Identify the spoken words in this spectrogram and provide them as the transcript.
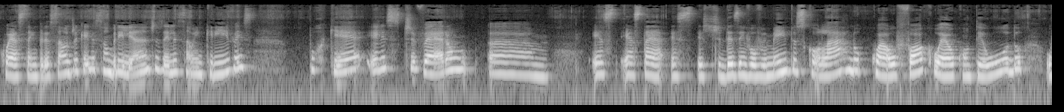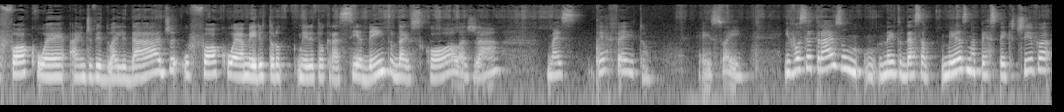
com essa impressão de que eles são brilhantes, eles são incríveis, porque eles tiveram um, esta, este desenvolvimento escolar no qual o foco é o conteúdo, o foco é a individualidade, o foco é a meritocracia dentro da escola já, mas perfeito, é isso aí. E você traz um, dentro dessa mesma perspectiva,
